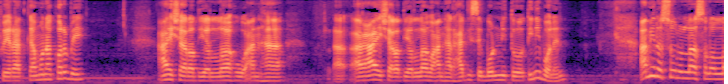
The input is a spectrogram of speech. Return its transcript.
ফেরাত কামনা করবে। আয়সা রদিয়াল্লাহ আনহা আয়সা রদিয়াল্লাহ আনহার হাদিসে বর্ণিত, তিনি বলেন, আমি রসুল্লাহ সাল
